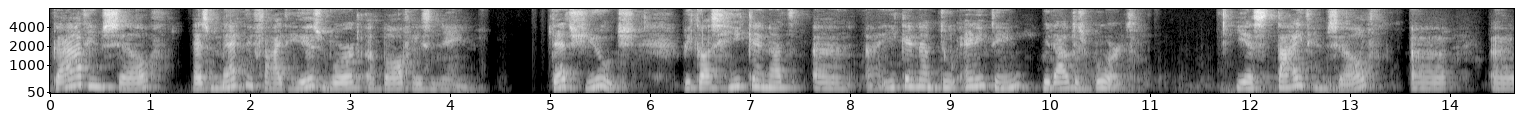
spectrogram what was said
God Himself has magnified His word above His name. That's huge because He cannot uh, uh, He cannot do anything without His word. He has tied Himself uh, uh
